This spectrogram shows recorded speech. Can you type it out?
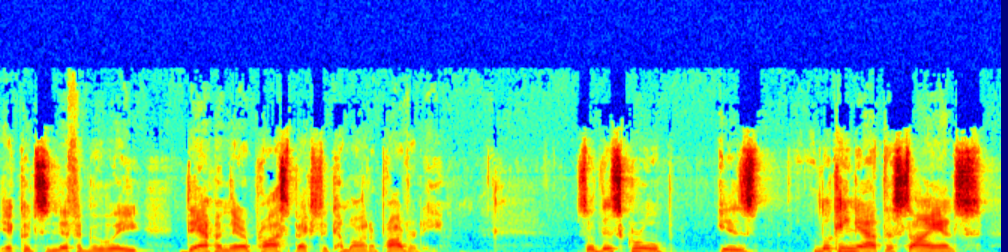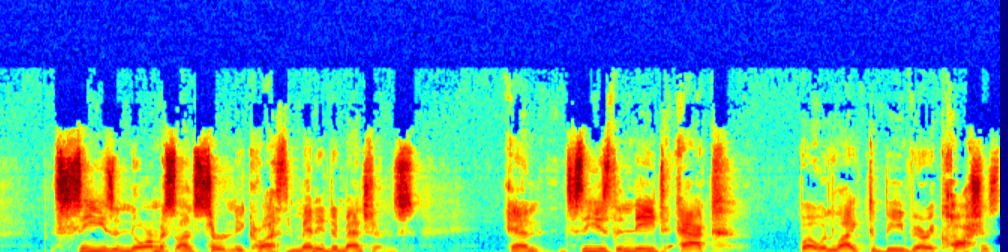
it could significantly dampen their prospects to come out of poverty. So, this group is looking at the science, sees enormous uncertainty across many dimensions, and sees the need to act, but would like to be very cautious.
